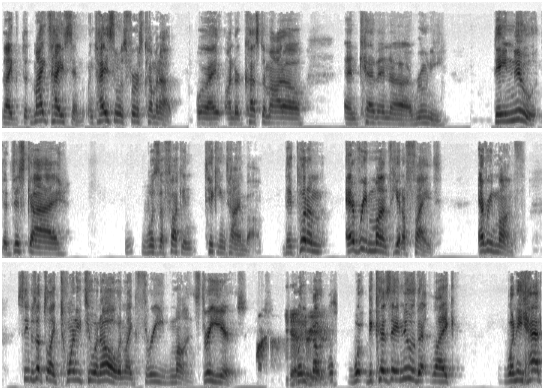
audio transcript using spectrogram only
like the, Mike Tyson when Tyson was first coming up, all right, under Cus D'Amato and Kevin uh, Rooney, they knew that this guy was a fucking ticking time bomb. They put him every month. He had a fight every month. So he was up to like 22 and 0 in like three months, three years. yeah When- three years. because they knew that like when he had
